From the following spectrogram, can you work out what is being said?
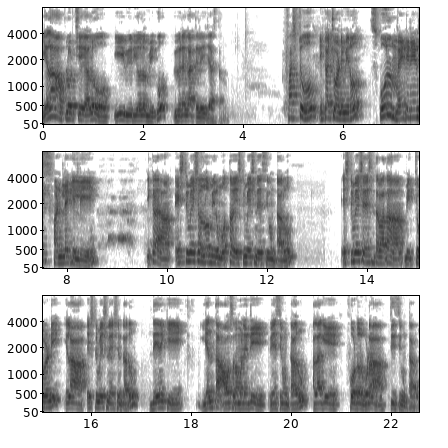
ఎలా అప్లోడ్ చేయాలో ఈ వీడియోలో మీకు వివరంగా తెలియజేస్తాను. ఫస్ట్ ఇక్కడ చూడండి మీరు స్కూల్ మెయింటెనెన్స్ ఫండ్లోకి వెళ్ళి ఇక్కడ ఎస్టిమేషన్లో మీరు మొత్తం ఎస్టిమేషన్ వేసి ఉంటారు. ఎస్టిమేషన్ వేసిన తర్వాత మీకు చూడండి ఇలా ఎస్టిమేషన్ వేసి ఉంటారు. దేనికి? ఎంత అవసరం అనేది వేసి ఉంటారు అలాగే ఫోటోలు కూడా తీసి ఉంటారు.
